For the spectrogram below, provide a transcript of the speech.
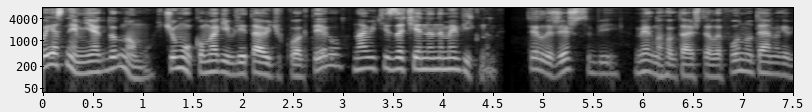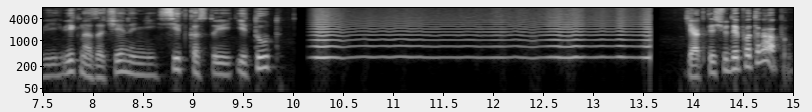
поясни мені як дурному, чому комарі влітають в квартиру навіть із зачиненими вікнами. Ти лежиш собі, мирно гортаєш телефон у темряві, вікна зачинені, сітка стоїть і тут. Як ти сюди потрапив?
